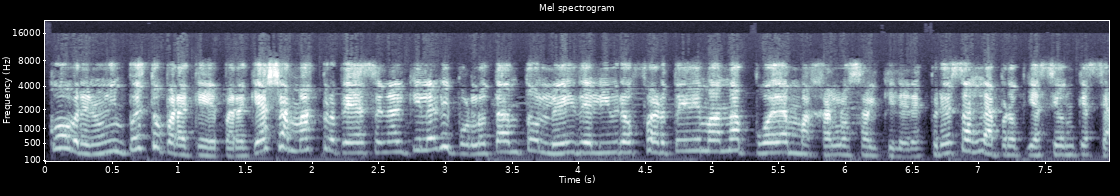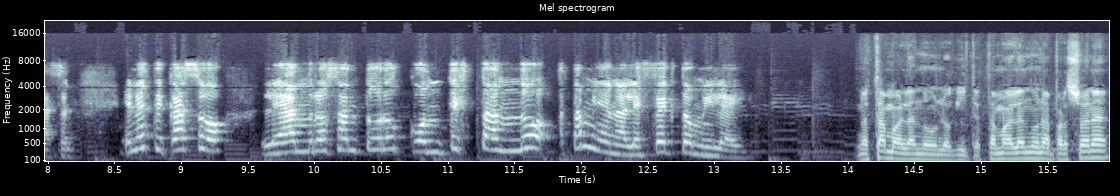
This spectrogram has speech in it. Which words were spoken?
cobren un impuesto para qué? Para que haya más propiedades en alquiler y por lo tanto ley de libre oferta y demanda puedan bajar los alquileres. Pero esa es la apropiación que se hacen. En este caso, Leandro Santoro contestando también al efecto Milei. No estamos hablando de un loquito, estamos hablando de una persona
